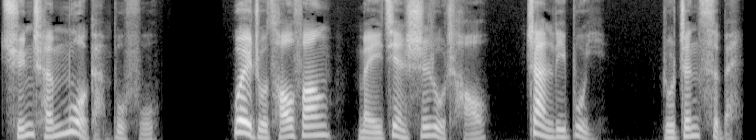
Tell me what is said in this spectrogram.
群臣莫敢不服。魏主曹芳每见师入朝，战栗不已，如针刺背。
